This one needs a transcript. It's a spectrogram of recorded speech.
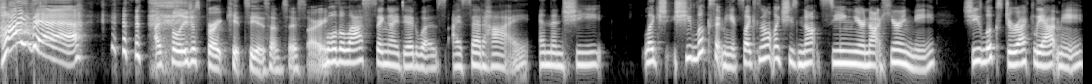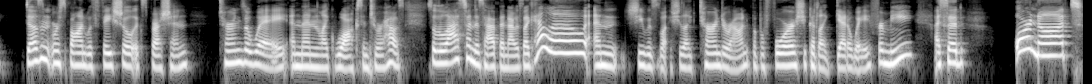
hi there. I fully just broke Kit's ears. I'm so sorry. Well, the last thing I did was I said hi, and then she, like, she, she looks at me. It's like, it's not like she's not seeing me or not hearing me. She looks directly at me, doesn't respond with facial expression, turns away, and then like walks into her house. So the last time this happened, I was like, hello. And she was like, she like turned around, but before she could like get away from me, I said, or not.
